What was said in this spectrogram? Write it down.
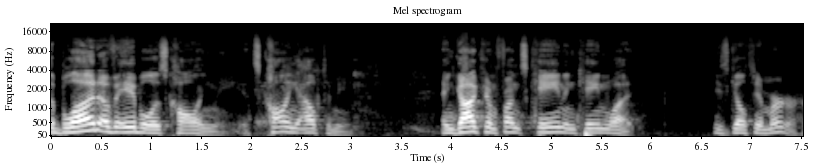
The blood of Abel is calling me. It's calling out to me. And God confronts Cain, and Cain what? He's guilty of murder.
